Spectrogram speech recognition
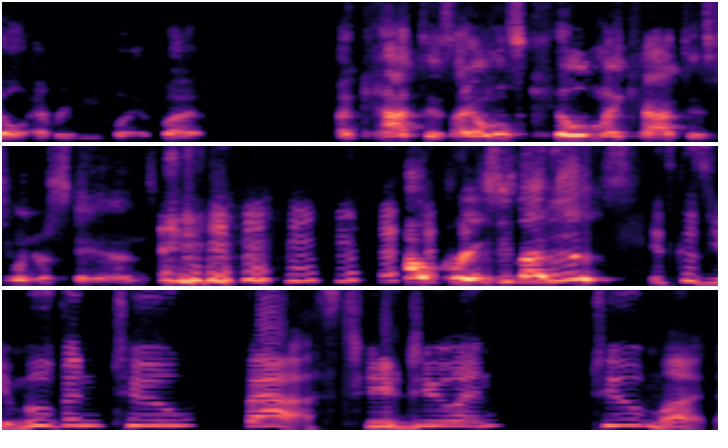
kill every weed plant. But a cactus, I almost killed my cactus. You understand how crazy that is? It's because you're moving too fast. You're doing too much.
